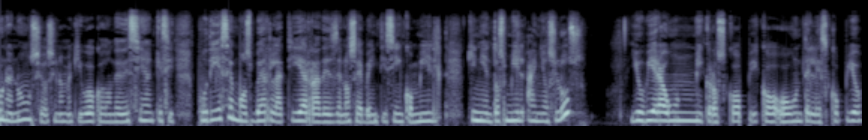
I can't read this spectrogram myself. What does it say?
un anuncio, si no me equivoco, donde decían que si pudiésemos ver la Tierra desde, no sé, 25 mil, 500 mil años luz, y hubiera un microscópico o un telescopio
